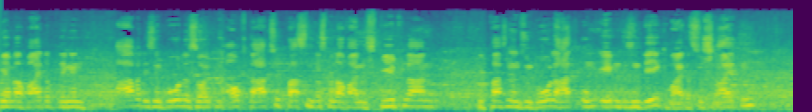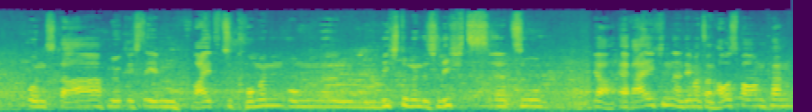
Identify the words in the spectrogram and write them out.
die einem auch weiterbringen. Aber die Symbole sollten auch dazu passen, dass man auf einem Spielplan die passenden Symbole hat, um eben diesen Weg weiterzuschreiten und da möglichst eben weit zu kommen, um äh, Lichtungen des Lichts äh, zu ja, erreichen, an dem man sein Haus bauen kann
